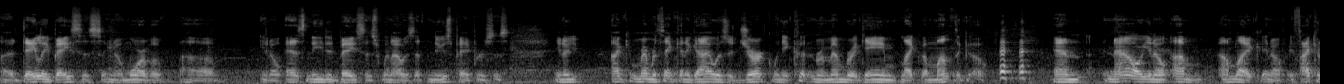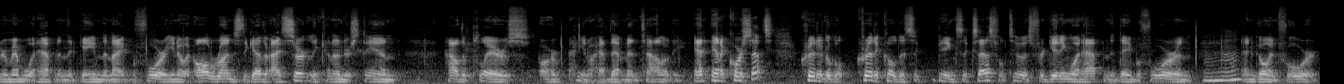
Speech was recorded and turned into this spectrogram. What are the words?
a daily basis, you know, more of a, uh, you know, as needed basis when I was at the newspapers, is, you know, I can remember thinking a guy was a jerk when he couldn't remember a game like a month ago. and now, you know, I'm, I'm like, you know, if I can remember what happened in the game the night before, you know, it all runs together. I certainly can understand how the players are, you know, have that mentality. And, and of course, that's critical critical to su- being successful too, is forgetting what happened the day before and mm-hmm. and going forward.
